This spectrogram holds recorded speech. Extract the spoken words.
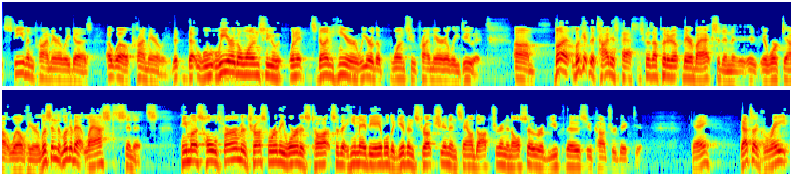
Stephen primarily does. Oh, well, primarily. That, that we are the ones who, when it's done here, we are the ones who primarily do it. Um, but look at the Titus passage because I put it up there by accident. It, it worked out well here. Listen, to, look at that last sentence. He must hold firm to the trustworthy word as taught so that he may be able to give instruction and sound doctrine and also rebuke those who contradict it. Okay? That's a great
